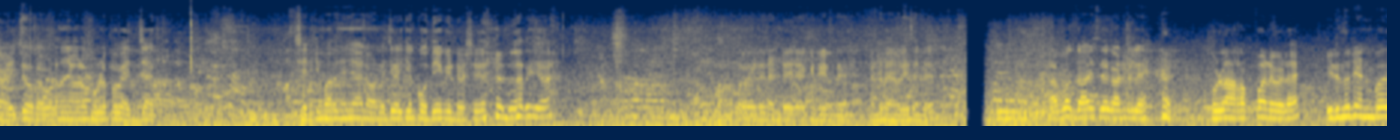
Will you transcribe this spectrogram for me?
കഴിച്ചു നോക്കാം. ഇവിടെ നിന്ന് ഞങ്ങൾ ഫുള്ള് ഇപ്പോൾ വെജാക്കി ശരിക്കും പറഞ്ഞു കഴിഞ്ഞാൽ നോൺ വെജ് കഴിക്കാൻ കൊതിയൊക്കെ ഉണ്ട്. പക്ഷേ എന്താ പറയുക ഒരു രണ്ടുപേരെ കിട്ടിയിട്ടുണ്ട് രണ്ട് ഫാമിലീസ് ഉണ്ട്. അപ്പോൾ ഗായ്സ് കണ്ടില്ലേ? ഫുൾ അറപ്പാണ് ഇവിടെ. ഇരുന്നൂറ്റി എൺപത്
